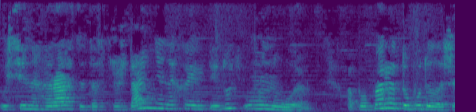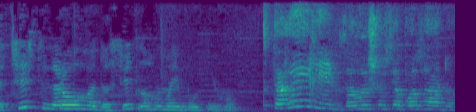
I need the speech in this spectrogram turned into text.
Усі негаразди та страждання нехай відійдуть у минуле, а попереду буде лише чиста дорога до світлого майбутнього. Старий рік залишився позаду,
